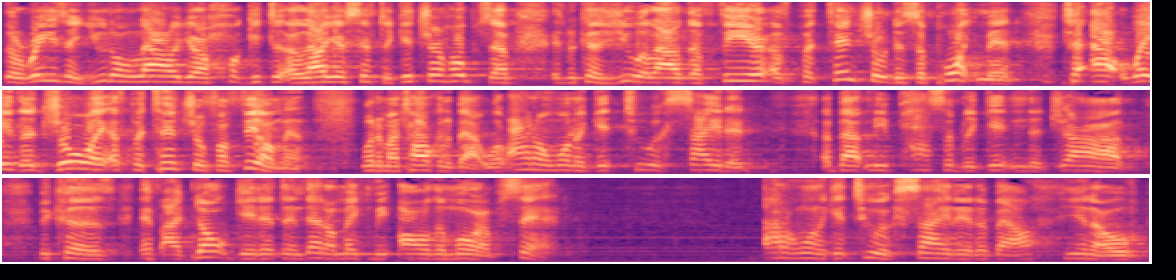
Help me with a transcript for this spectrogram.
the reason you don't allow your get to allow yourself to get your hopes up is because you allow the fear of potential disappointment to outweigh the joy of potential fulfillment. What am I talking about? Well, I don't want to get too excited about me possibly getting the job because if I don't get it, then that'll make me all the more upset. I don't want to get too excited about, you know,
